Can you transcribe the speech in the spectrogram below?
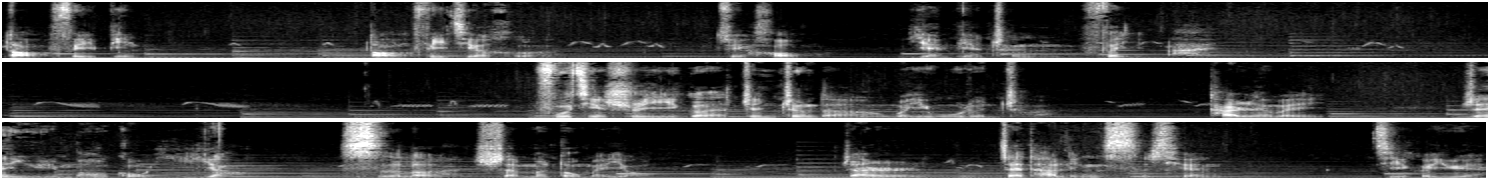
到肺病，到肺结核，最后演变成肺癌。父亲是一个真正的唯物论者，他认为人与猫狗一样，死了什么都没有。然而，在他临死前几个月，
